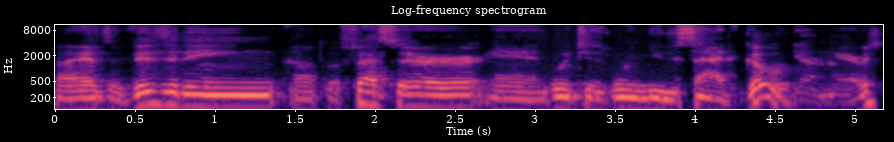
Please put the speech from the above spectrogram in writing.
uh, as a visiting uh, professor, and which is when you decide to go with Young Harris.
